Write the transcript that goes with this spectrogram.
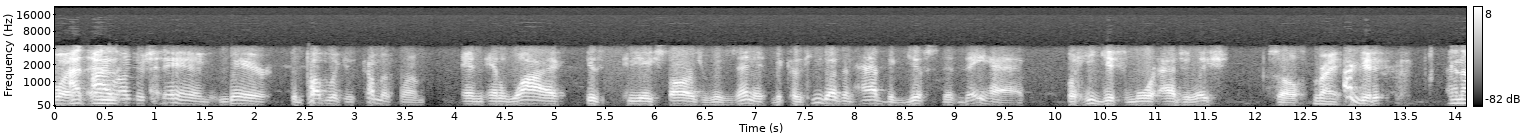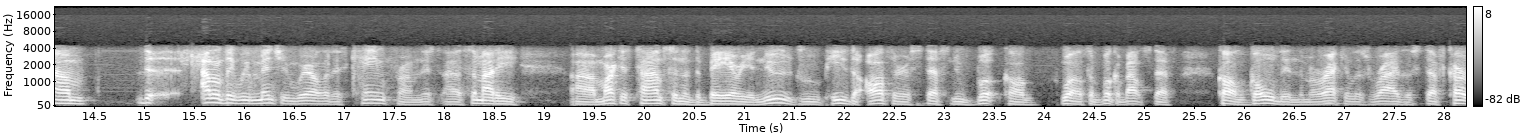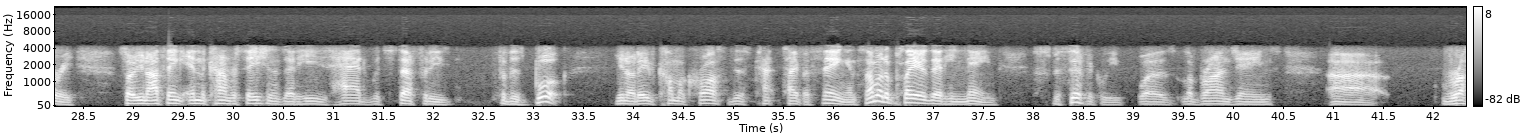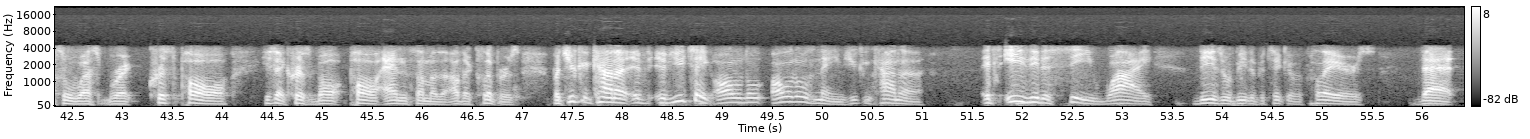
But I- I, understand where the public is coming from and, and why his NBA stars resent it because he doesn't have the gifts that they have, but he gets more adulation. So Right. I get it. And um, the, I don't think we mentioned where all of this came from. This uh, somebody, uh, Marcus Thompson of the Bay Area News Group. He's the author of Steph's new book called. Well, it's a book about Steph called Golden: The Miraculous Rise of Steph Curry. So you know, I think in the conversations that he's had with Steph for these for this book, you know, they've come across this type of thing. And some of the players that he named specifically was LeBron James, uh, Russell Westbrook, Chris Paul. He said Chris Paul and some of the other Clippers. But you could kind of, if if you take all of those all of those names, you can kind of, it's easy to see why these would be the particular players that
